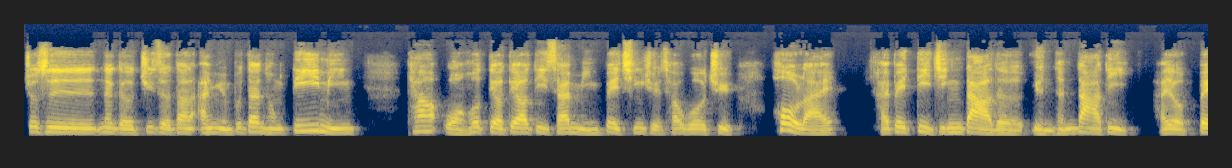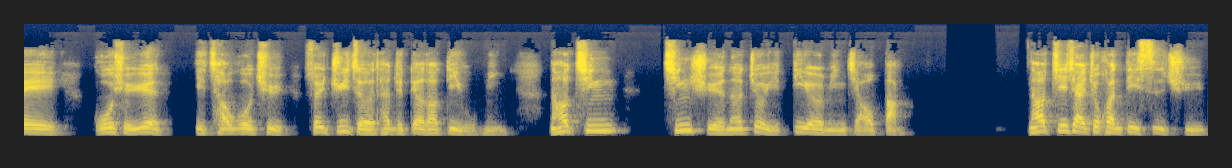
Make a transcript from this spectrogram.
就是那个居泽大的安原，不但从第一名。他往后掉掉到第三名，被清学超过去，后来还被帝京大的远藤大地，还有被国学院也超过去，所以居泽他就掉到第五名。然后清清学呢就以第二名交棒，然后接下来就换第四区。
